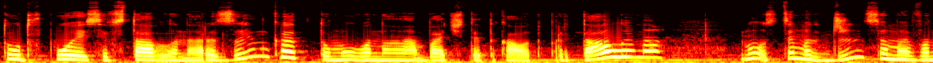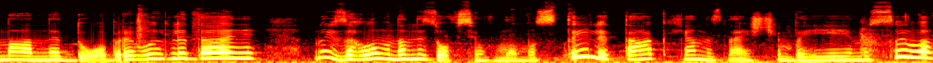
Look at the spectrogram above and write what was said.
Тут в поясі вставлена резинка, тому вона, бачите, така от приталена. Ну, З цими джинсами вона не добре виглядає. Ну і загалом вона не зовсім в моєму стилі. Так, я не знаю, з чим би я її носила.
